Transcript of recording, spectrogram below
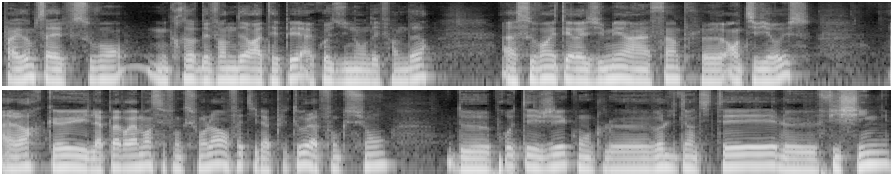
par exemple, ça souvent Microsoft Defender ATP à cause du nom Defender a souvent été résumé à un simple antivirus alors qu'il n'a pas vraiment ces fonctions-là. En fait, il a plutôt la fonction de protéger contre le vol d'identité, le phishing,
